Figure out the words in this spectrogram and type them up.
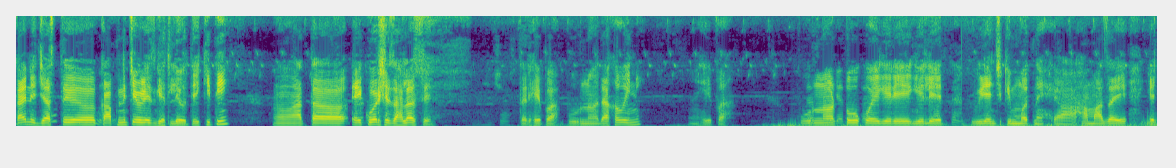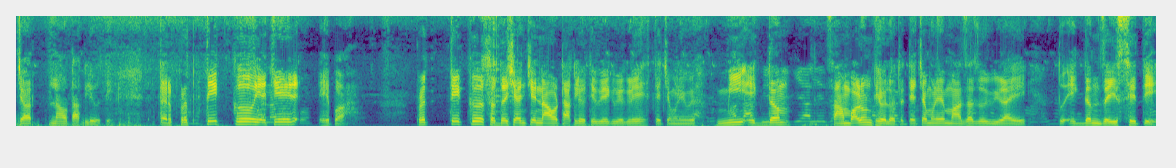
काय नाही जास्त कापणीच्या वेळेस घेतले होते. किती? आता एक वर्ष झालं असेल. तर हे पहा पूर्ण दाखव हे पहा. पूर्ण टोक वगैरे गेलेत. विड्यांची किंमत नाही. हा माझा आहे. याच्यावर नाव टाकले होते. तर प्रत्येक याचे हे पहा. प्रत्येक सदस्यांचे नाव टाकले होते वेगवेगळे. त्याच्यामुळे मी एकदम सांभाळून ठेवलं होतं. त्याच्यामुळे माझा जो विळा आहे तो एकदम जैसे ते.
